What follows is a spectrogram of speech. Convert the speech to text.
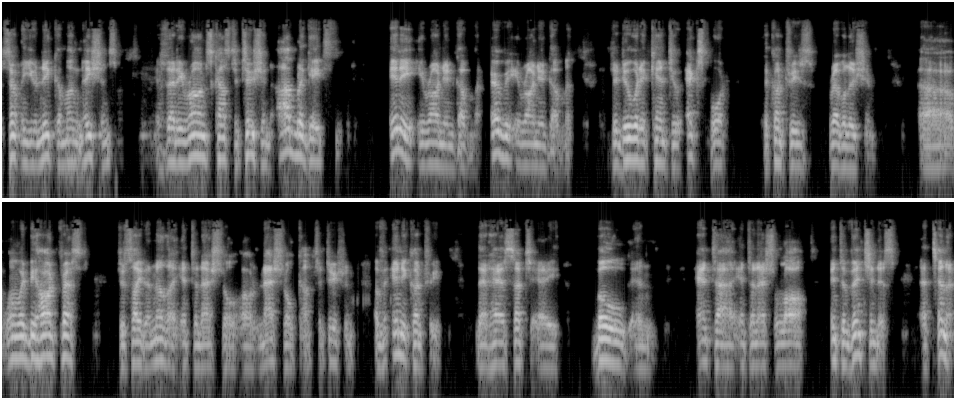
certainly unique among nations, is that Iran's constitution obligates any Iranian government, every Iranian government, to do what it can to export the country's revolution. Uh, one would be hard pressed to cite another international or national constitution of any country that has such a bold and anti international law interventionist a tenet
